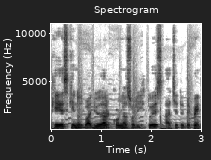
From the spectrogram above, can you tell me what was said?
que es quien nos va a ayudar con las solicitudes HTTP.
